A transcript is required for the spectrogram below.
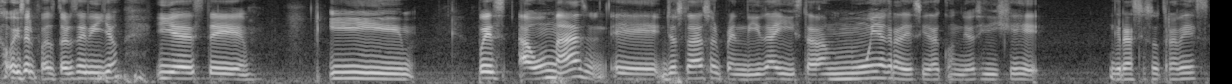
como dice el pastor Cedillo. Y este, y pues aún más, eh, yo estaba sorprendida y estaba muy agradecida con Dios y dije, gracias otra vez.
